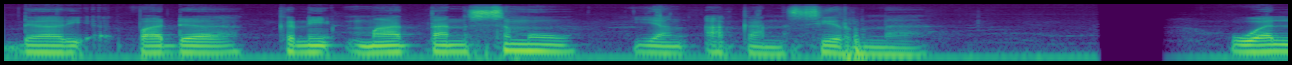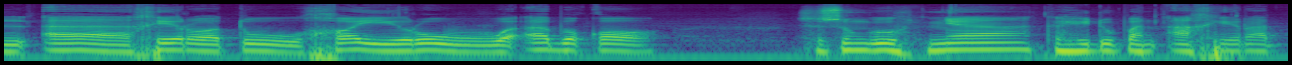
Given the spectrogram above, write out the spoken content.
daripada kenikmatan semu yang akan sirna. Wal akhiratu khairu wa abqa. Sesungguhnya kehidupan akhirat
